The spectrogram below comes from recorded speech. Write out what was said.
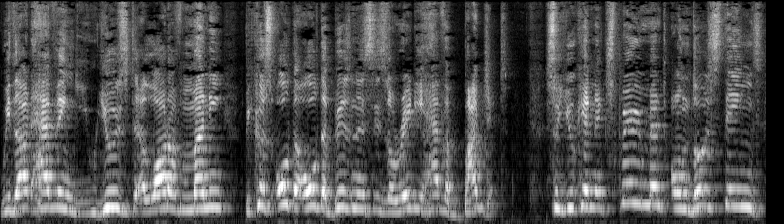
without having used a lot of money, because all the older businesses already have a budget. So you can experiment on those things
